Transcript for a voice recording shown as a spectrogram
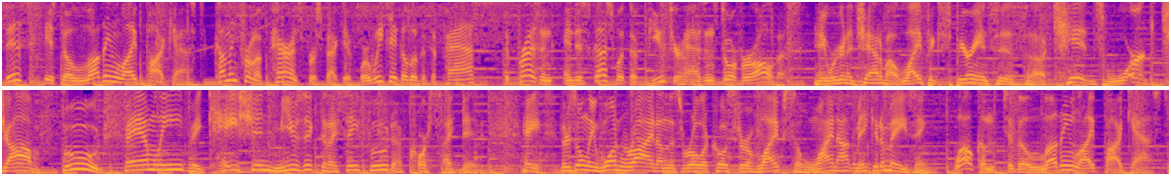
This is the Loving Life Podcast, coming from a parent's perspective, where we take a look at the past, the present, and discuss what the future has in store for all of us. Hey, we're going to chat about life experiences, uh, kids, work, job, food, family, vacation, music. Did I say food? Of course I did. Hey, there's only one ride on this roller coaster of life, so why not make it amazing? Welcome to the Loving Life Podcast.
